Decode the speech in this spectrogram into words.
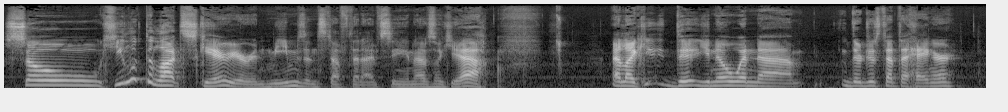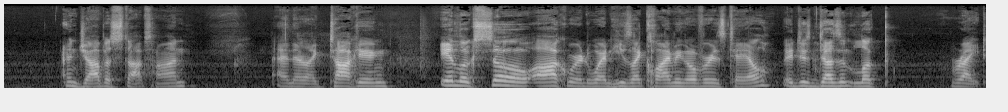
"So he looked a lot scarier in memes and stuff that I've seen." I was like, "Yeah." And like, the, you know when um, they're just at the hangar, and Jabba stops Han, and they're like talking. It looks so awkward when he's like climbing over his tail. It just doesn't look right.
